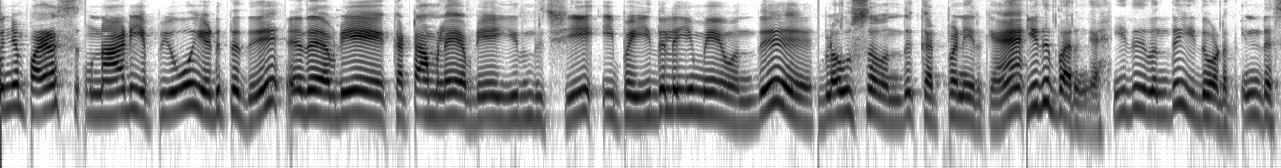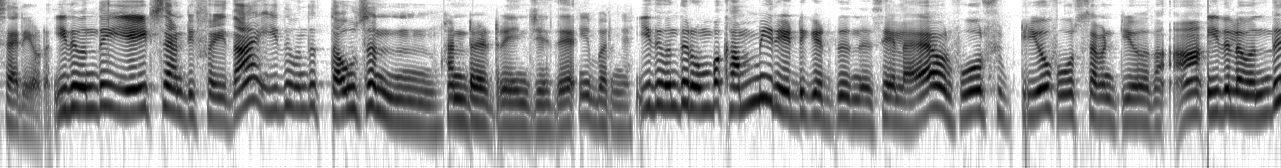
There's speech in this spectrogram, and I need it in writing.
கொஞ்சம் பழசு. முன்னாடி எப்பயோ எடுத்தது. இது அப்படியே கட்டாமலே அப்படியே இருந்துச்சு. இப்போ இதுலயுமே வந்து பிளவுஸை வந்து கட் பண்ணியிருக்கேன் இது பாருங்க. இது வந்து இதோட இந்த சாரியோட இது வந்து எயிட் செவன்டி ஃபைவ் தான். இது வந்து தௌசண்ட் ஹண்ட்ரட் ரேஞ்ச் இது. பாருங்க. இது வந்து ரொம்ப கம்மி ரேட்டுக்கு எடுத்தது இந்த சேலை. ஒரு ஃபோர் ஃபிஃப்டியோ ஃபோர் செவன்ட்டியோ தான். இதில் இதுல வந்து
